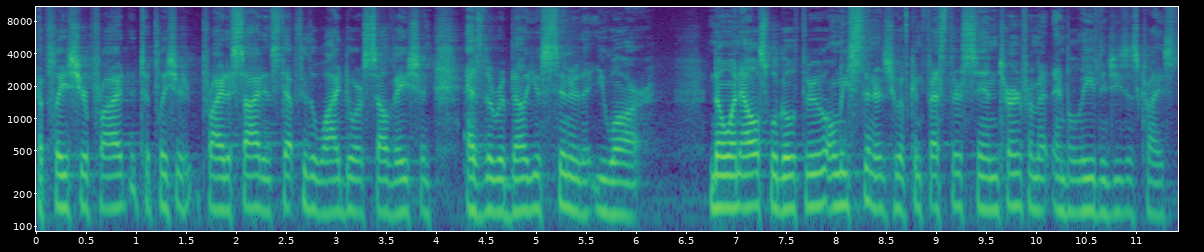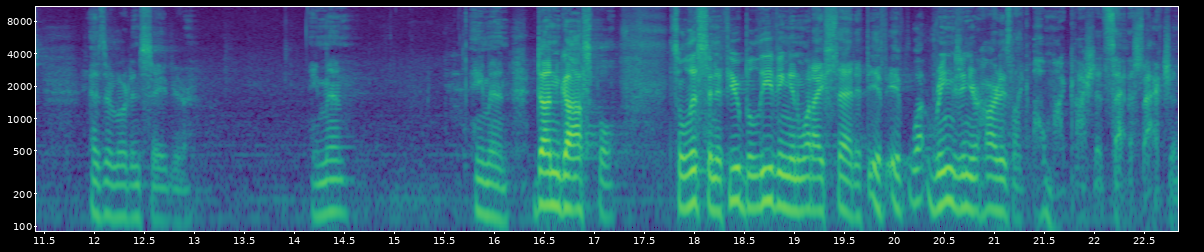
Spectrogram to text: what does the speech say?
to place your pride, to place your pride aside and step through the wide door of salvation as the rebellious sinner that you are. No one else will go through, only sinners who have confessed their sin, turned from it, and believed in Jesus Christ as their Lord and Savior. Amen. Amen. Done gospel. So listen, if you're believing in what I said, if, if, if what rings in your heart is like, oh my gosh, that's satisfaction,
